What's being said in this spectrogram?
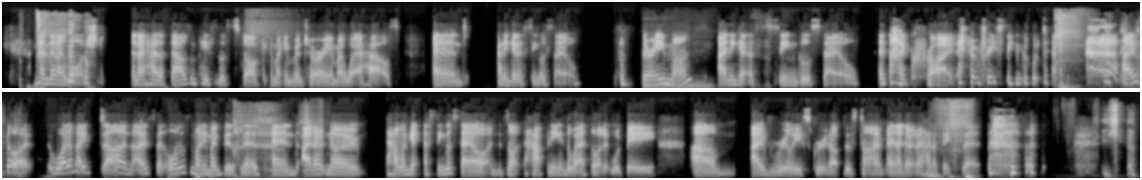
And then I launched and I had a thousand pieces of stock in my inventory in my warehouse and I didn't get a single sale. For three months, mm. I didn't get a single sale. And I cried every single day. I thought, what have I done? I spent all this money in my business and I don't know gonna get a single sale and it's not happening in the way I thought it would be. Um, I've really screwed up this time and I don't know how to fix it. yeah.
